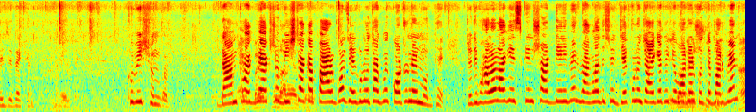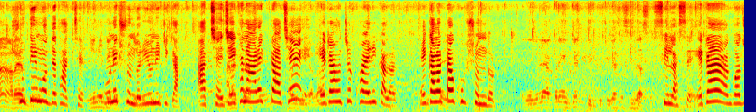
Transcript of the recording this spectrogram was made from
এই যে দেখেন। খুবই সুন্দর। দাম থাকবে একশো বিশ টাকা পার গজ এগুলো থাকবে কটনের মধ্যে। যদি ভালো লাগে স্ক্রিনশট দিয়ে নেবেন। বাংলাদেশের যে কোনো জায়গা থেকে অর্ডার করতে পারবেন। হ্যাঁ, সুতির মধ্যে থাকছে। অনেক সুন্দর ইউনিটিকা। আচ্ছা এই যে এখানে আরেকটা আছে। এটা হচ্ছে খয়েরি কালার এই কালারটাও খুব সুন্দর। সিল আছে? এটা গজ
